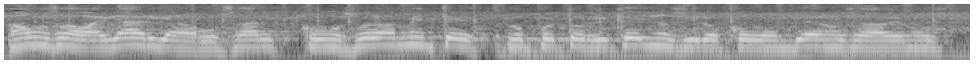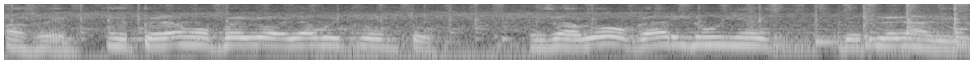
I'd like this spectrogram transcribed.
Vamos a bailar y a gozar como solamente los puertorriqueños y los colombianos sabemos hacer. Esperamos verlo allá muy pronto. Les habló Gary Núñez de Plena Libre.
